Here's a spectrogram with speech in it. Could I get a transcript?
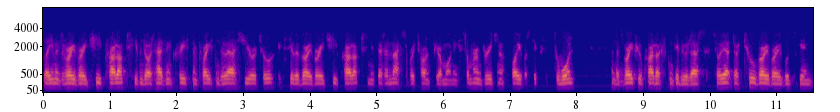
lime is a very, very cheap product. Even though it has increased in price in the last year or two, it's still a very, very cheap product, and you get a massive return for your money, somewhere in the region of five or six to one. And there's very few products can give you that. So yeah, they're two very, very good schemes.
